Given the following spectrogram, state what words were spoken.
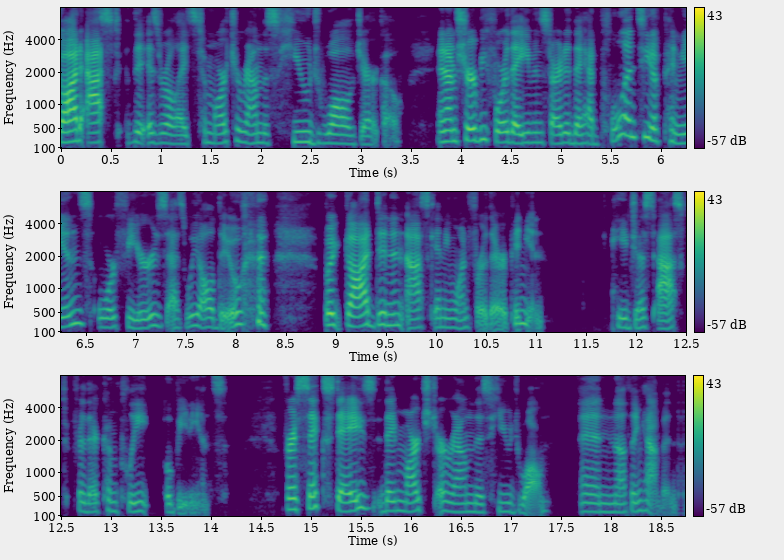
God asked the Israelites to march around this huge wall of Jericho. And I'm sure before they even started, they had plenty of opinions or fears, as we all do. but God didn't ask anyone for their opinion, He just asked for their complete obedience. For six days, they marched around this huge wall, and nothing happened.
